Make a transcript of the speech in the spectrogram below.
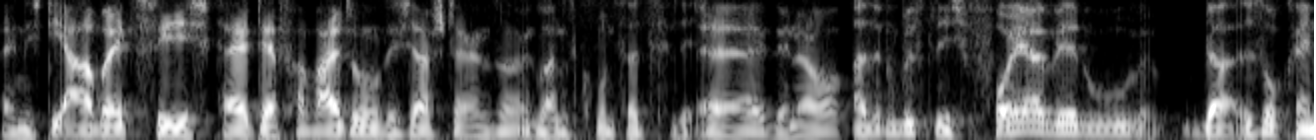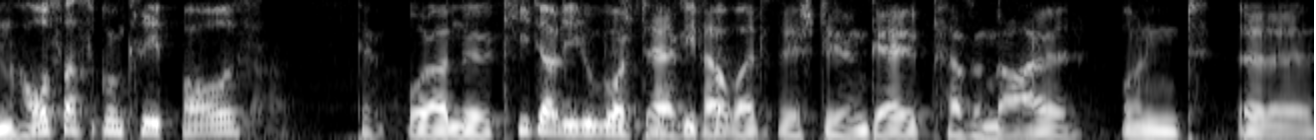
eigentlich die Arbeitsfähigkeit der Verwaltung sicherstellen sollen. Ganz grundsätzlich. Äh, genau. Also du bist nicht Feuerwehr, du, da ist auch kein Haus, was du konkret baust. Genau. Oder eine Kita, die du konkret verwaltest. Wir stellen Geld, Personal und äh,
